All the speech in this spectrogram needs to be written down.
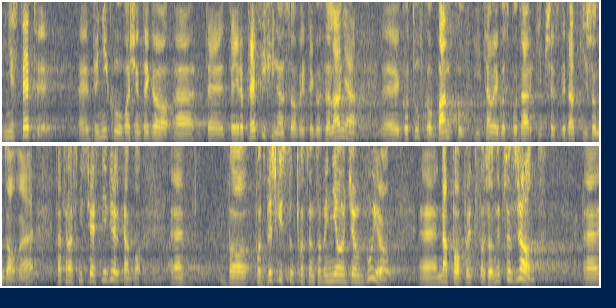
I niestety e, w wyniku właśnie tego, te, tej represji finansowej, tego zalania gotówką banków i całej gospodarki przez wydatki rządowe, ta transmisja jest niewielka, bo, bo podwyżki stóp procentowych nie oddziałują na popyt tworzony przez rząd. E,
